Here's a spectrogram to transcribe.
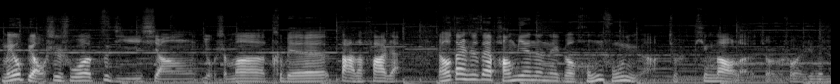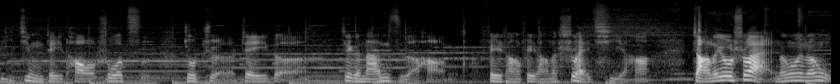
没有表示说自己想有什么特别大的发展。然后，但是在旁边的那个红拂女啊，就是听到了，就是说这个李靖这一套说辞，就觉得这个这个男子哈，非常非常的帅气哈，长得又帅，能文能武，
